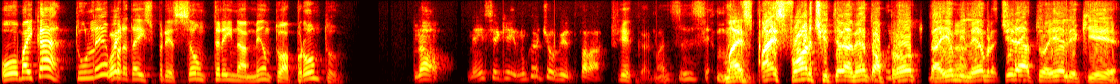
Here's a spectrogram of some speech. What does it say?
Ô, Maicá, tu lembra Oi? da expressão treinamento a pronto? Não. Nem sei que, nunca tinha ouvido falar. Fica, mas, é mas mais forte que treinamento a pronto, daí eu me lembro direto a ele que,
